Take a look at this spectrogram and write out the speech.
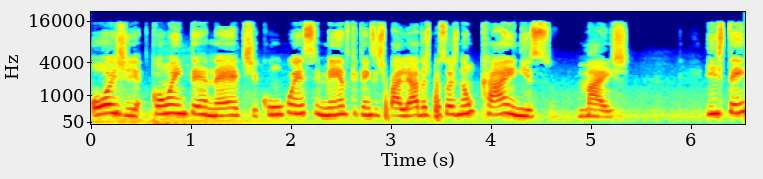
Hoje, com a internet, com o conhecimento que tem se espalhado, as pessoas não caem nisso mais. E tem,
